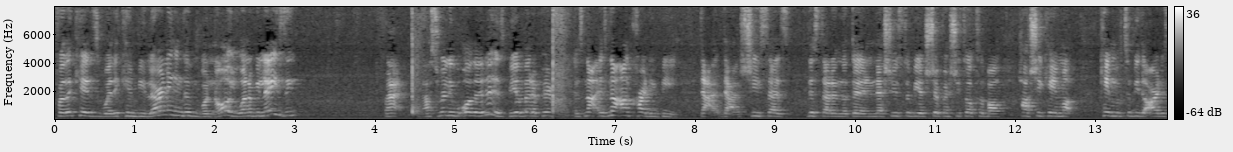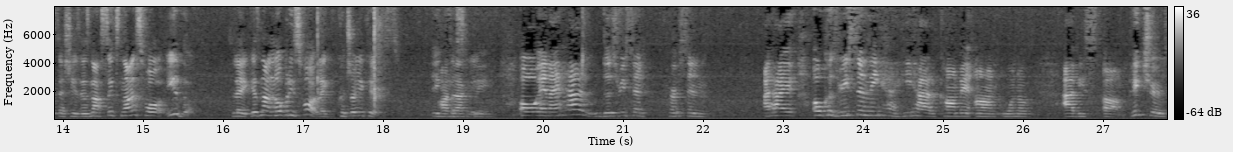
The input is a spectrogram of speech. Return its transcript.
for the kids where they can be learning and good, but no, you want to be lazy. Fact. That's really all it is. Be a better parent. It's not. It's not on Cardi B that that she says this, that, and the third, and that she used to be a stripper, and she talks about how she came up, came up to be the artist that she is. It's not Six Nine's fault either. Like it's not nobody's fault. Like control your kids. Exactly. Honestly. Oh, and I had this recent person. I had oh, because recently he had a comment on one of Abby's um, pictures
